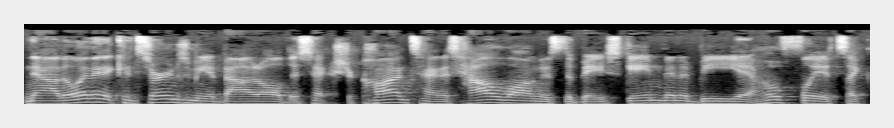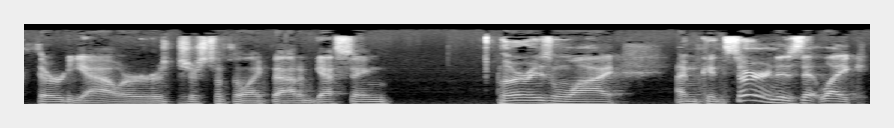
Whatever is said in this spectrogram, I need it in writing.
Now, the only thing that concerns me about all this extra content is how long is the base game going to be? Hopefully, it's like 30 hours or something like that. I'm guessing. The reason why I'm concerned is that, like,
